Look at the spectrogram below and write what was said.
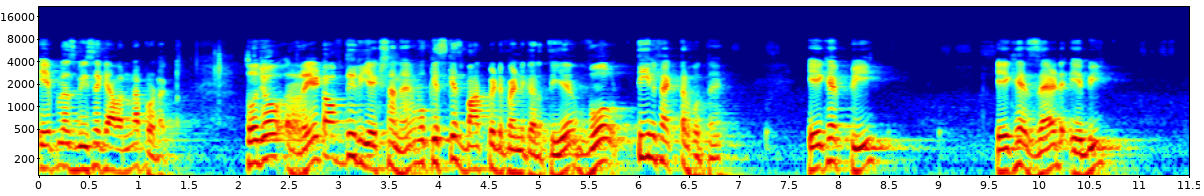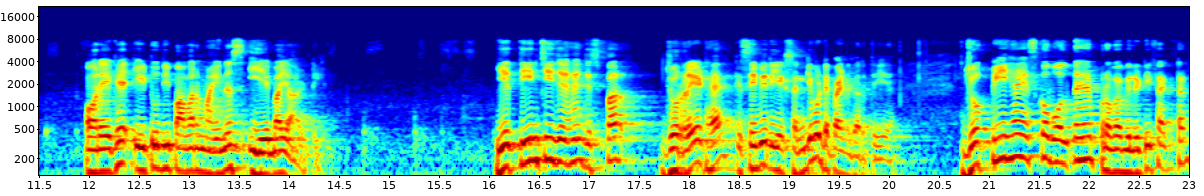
ए प्लस बी से क्या बनना प्रोडक्ट तो जो रेट ऑफ़ द रिएक्शन है, वो किस किस बात पे डिपेंड करती है, वो तीन फैक्टर होते हैं। एक है पी एक है जेड ए बी और एक है e to the power minus E A by R T ये तीन चीज़ें हैं जिस पर जो रेट है, किसी भी रिएक्शन की, वो डिपेंड करती है। जो पी है, इसको बोलते हैं प्रोबेबिलिटी फैक्टर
